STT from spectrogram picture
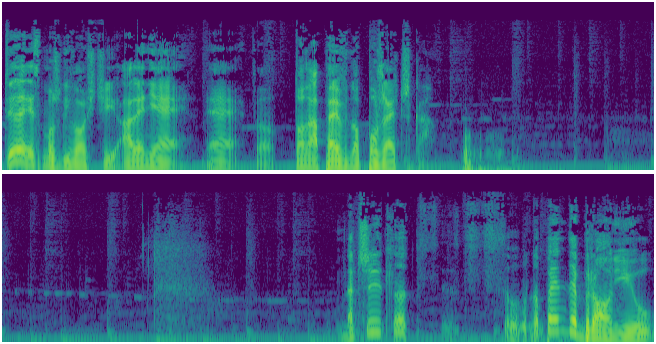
tyle jest możliwości, ale nie, nie, to, to na pewno porzeczka. Znaczy, to, to, no będę bronił,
